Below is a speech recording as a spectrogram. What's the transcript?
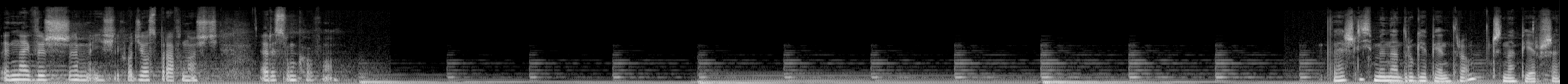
najwyższym, jeśli chodzi o sprawność rysunkową. Weszliśmy na drugie piętro, czy na pierwsze?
